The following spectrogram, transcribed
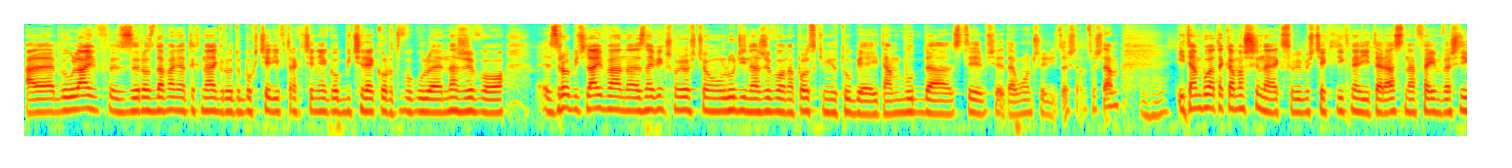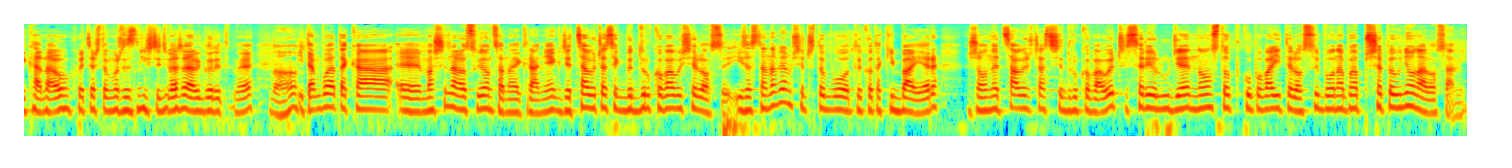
ale był live z rozdawania tych nagród, bo chcieli w trakcie niego bić rekord w ogóle na żywo, zrobić live'a na, z największą ilością ludzi na żywo na polskim YouTubie i tam Budda z tym się tam łączyli, coś tam, coś tam. Mhm. I tam była taka maszyna, jak sobie byście kliknęli teraz na Fame, weszli kanał, chociaż to może zniszczyć wasze algorytmy. No. I tam była taka e, maszyna losująca na ekranie, gdzie cały czas jakby drukowały się losy. I zastanawiam się, czy to było tylko taki bajer, że one cały czas się drukowały, czy serio ludzie non-stop kupowali te losy, bo ona była przepełniona losami.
